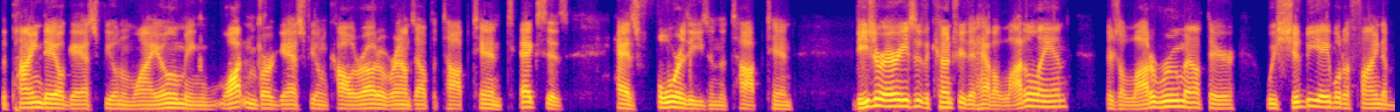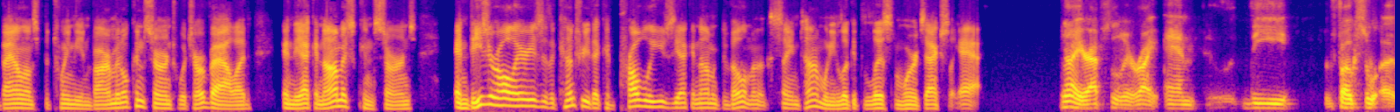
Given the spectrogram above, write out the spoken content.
the Pinedale gas field in Wyoming, Wattenberg gas field in Colorado rounds out the top 10. Texas has four of these in the top 10. These are areas of the country that have a lot of land. There's a lot of room out there. We should be able to find a balance between the environmental concerns, which are valid, and the economics concerns. And these are all areas of the country that could probably use the economic development at the same time when you look at the list and where it's actually at. No, you're absolutely right. And the folks, uh,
